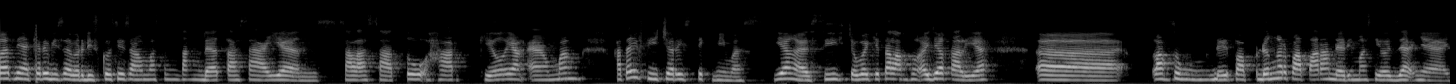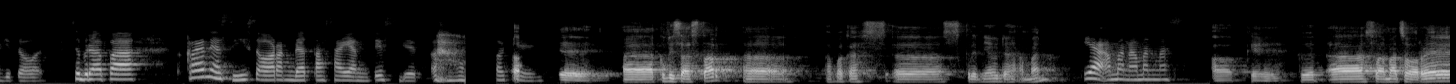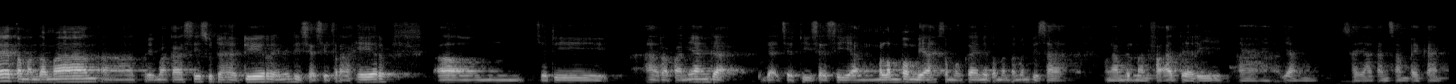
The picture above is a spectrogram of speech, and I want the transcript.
banget nih akhirnya bisa berdiskusi sama Mas tentang data science. Salah satu hard skill yang emang katanya futuristik nih Mas. Ya nggak sih? Coba kita langsung aja kali ya. Uh, langsung dengar paparan dari Mas Yozanya gitu. Seberapa keren ya sih seorang data scientist gitu. Oke. Okay. Oke, okay. uh, eh, aku bisa start. Uh, apakah uh, screen-nya udah aman? Ya, aman-aman Mas. Oke, okay, good. Uh, selamat sore teman-teman. Uh, terima kasih sudah hadir ini di sesi terakhir. Um, jadi harapannya nggak nggak jadi sesi yang melempem ya. Semoga ini teman-teman bisa mengambil manfaat dari uh, yang saya akan sampaikan.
